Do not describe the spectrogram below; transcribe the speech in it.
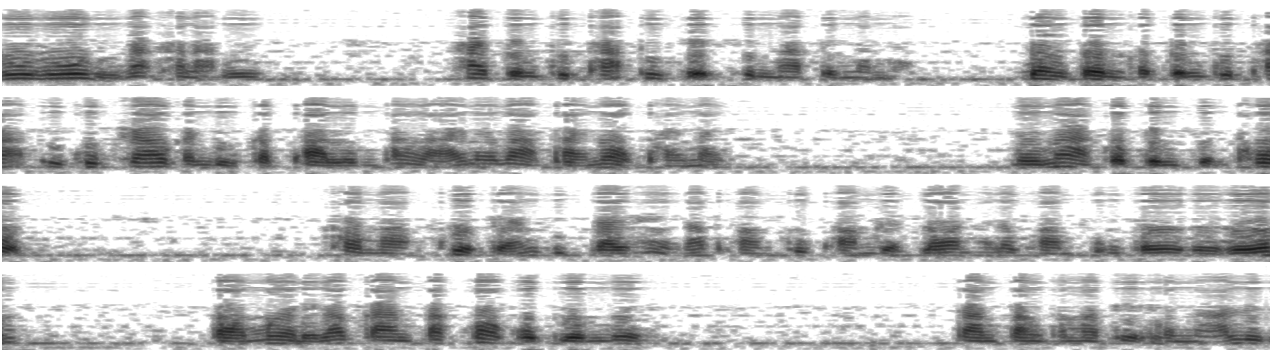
รู้รู้อยู่ณขณะนี้ ให้เป็นพุทธะที่เกิดขึ้นมาเป็นลำดับเบื้องต้นก็เป็นพุทธะที่คุกเข้ากันอยู่กับอารมณ์ทั้งหลายไม่ว่าภายนอกภายในโดยมากก็เป็นส่วนโทษ เข้ามาเพื่อแฝงจิตใจให้รับความทุกข์ความเดือดร้อนให้รับความฟุ้งเฟ้อเหิม ต่อเมื่อได้รับการซักพอกอบรมด้วย การฟังธรรมเทศนาหรือ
